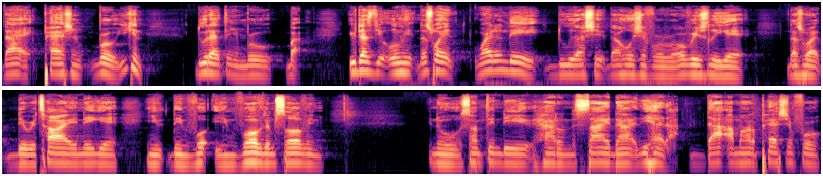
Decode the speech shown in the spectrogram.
that passion, bro. You can do that thing, bro. But if that's the only, that's why. Why don't they do that shit, that whole shit for obviously get. That's why they retire and they get they involve themselves in, you know, something they had on the side that they had that amount of passion for.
